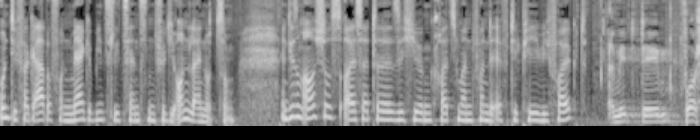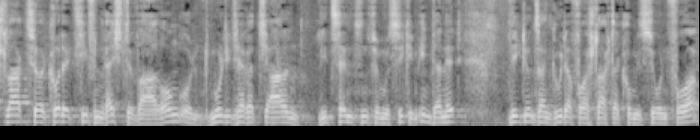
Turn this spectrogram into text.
und die Vergabe von Mehrgebietslizenzen für die Online-Nutzung. In diesem Ausschuss äußerte sich Jürgen Kreuzmann von der FDP wie folgt. Mit dem Vorschlag zur kollektiven Rechtewahrung und multiterritorialen Lizenzen für Musik im Internet liegt uns ein guter Vorschlag der Kommission vor,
